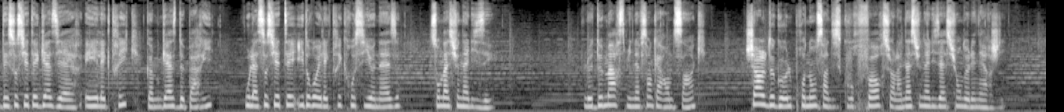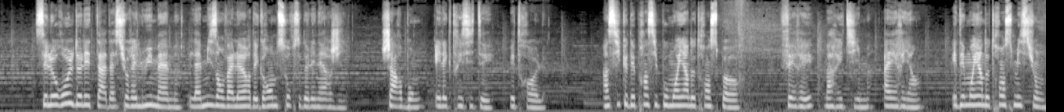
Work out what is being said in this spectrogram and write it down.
des sociétés gazières et électriques, comme Gaz de Paris ou la Société hydroélectrique roussillonnaise, sont nationalisées. Le 2 mars 1945, Charles de Gaulle prononce un discours fort sur la nationalisation de l'énergie. C'est le rôle de l'État d'assurer lui-même la mise en valeur des grandes sources de l'énergie, charbon, électricité, pétrole, ainsi que des principaux moyens de transport, ferrés, maritimes, aériens, et des moyens de transmission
